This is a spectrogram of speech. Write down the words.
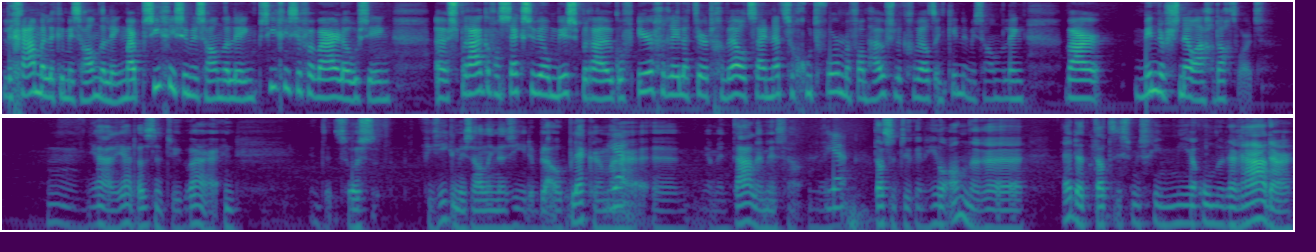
lichamelijke mishandeling, maar psychische mishandeling, psychische verwaarlozing, uh, sprake van seksueel misbruik of eergerelateerd geweld zijn net zo goed vormen van huiselijk geweld en kindermishandeling waar minder snel aan gedacht wordt. Hmm, ja, ja, dat is natuurlijk waar. En zoals fysieke mishandeling, dan zie je de blauwe plekken, maar ja. ja mentale mishandeling, ja. dat is natuurlijk een heel andere Hè, dat, dat is misschien meer onder de radar.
